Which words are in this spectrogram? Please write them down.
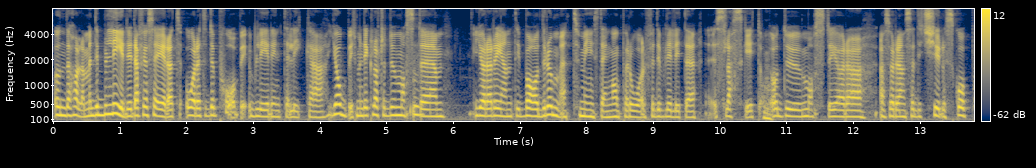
underhålla, men det blir, det är därför jag säger att året därpå bli- blir inte lika jobbigt, men det är klart att du måste göra rent i badrummet minst en gång per år, för det blir lite eh, slaskigt. Och, och du måste göra, alltså rensa ditt kylskåp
